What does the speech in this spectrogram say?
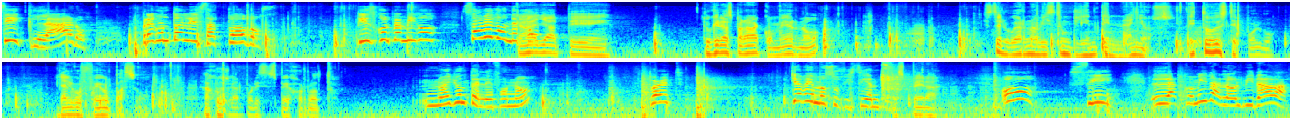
Sí, claro. Pregúntales a todos. Disculpe, amigo. ¿Sabe dónde Cállate. Tú querías parar a comer, ¿no? Este lugar no ha visto un cliente en años. Ve todo este polvo. Y algo feo pasó. A juzgar por ese espejo roto. ¿No hay un teléfono? Bert, ya vimos suficiente. Espera. Oh, sí, la comida la olvidaba.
